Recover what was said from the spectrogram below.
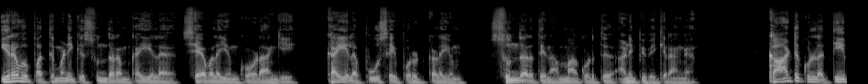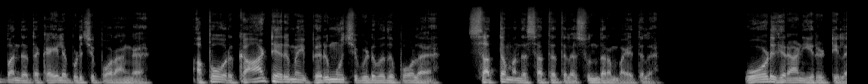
இரவு பத்து மணிக்கு சுந்தரம் கையில சேவலையும் கோடாங்கி கையில பூசை பொருட்களையும் சுந்தரத்தின் அம்மா கொடுத்து அனுப்பி வைக்கிறாங்க. காட்டுக்குள்ள தீப்பந்தத்தை கையில பிடிச்சு போறாங்க. அப்போ ஒரு காட்டெருமை பெருமூச்சு விடுவது போல சத்தம் அந்த சத்தத்துல சுந்தரம் பயத்துல. ஓடுகிறான் இருட்டில.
